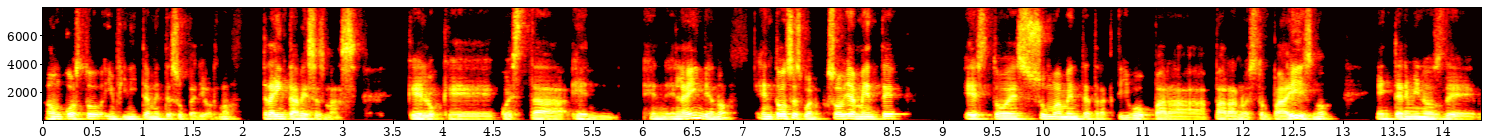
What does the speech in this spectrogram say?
a un costo infinitamente superior, ¿no? 30 veces más que lo que cuesta en, en, en la India, ¿no? Entonces, bueno, pues obviamente esto es sumamente atractivo para, para nuestro país, ¿no? En términos de,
